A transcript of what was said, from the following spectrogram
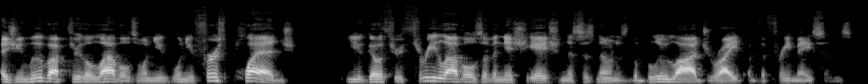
as you move up through the levels. When you when you first pledge, you go through three levels of initiation. This is known as the Blue Lodge Rite of the Freemasons.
